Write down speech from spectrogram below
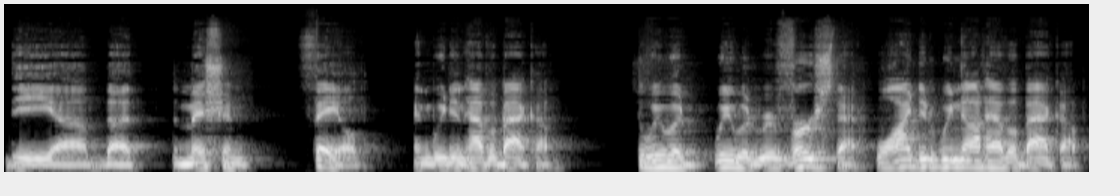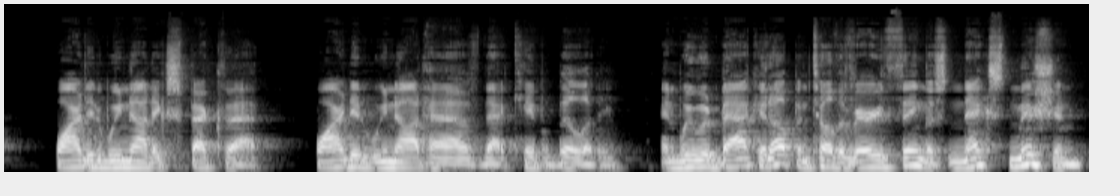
the, uh, the, the mission failed and we didn't have a backup. So we would we would reverse that. Why did we not have a backup? Why did we not expect that? Why did we not have that capability? And we would back it up until the very thing, this next mission,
